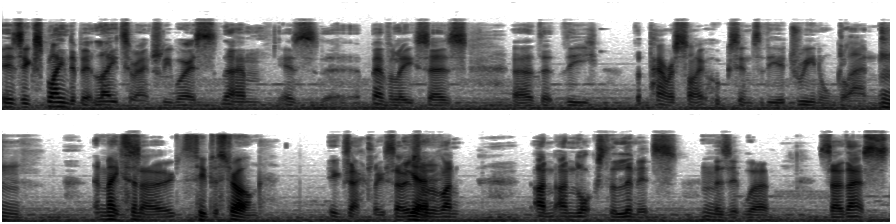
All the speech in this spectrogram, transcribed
it's explained a bit later actually, where it's, um, is uh, Beverly says uh, that the the parasite hooks into the adrenal gland. Mm. It makes them So super strong. exactly, so it Yeah. sort of un, un, unlocks the limits, Mm. as it were. So that's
